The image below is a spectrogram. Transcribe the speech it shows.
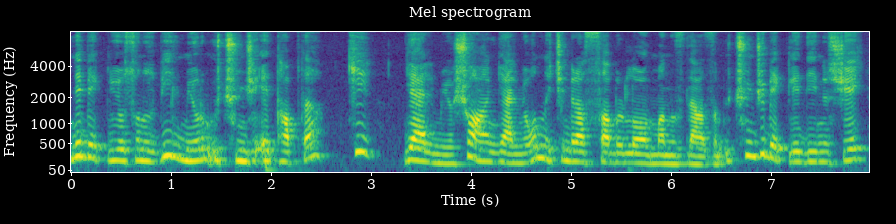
ne bekliyorsunuz bilmiyorum üçüncü etapta ki gelmiyor. Şu an gelmiyor. Onun için biraz sabırlı olmanız lazım. Üçüncü beklediğiniz şey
